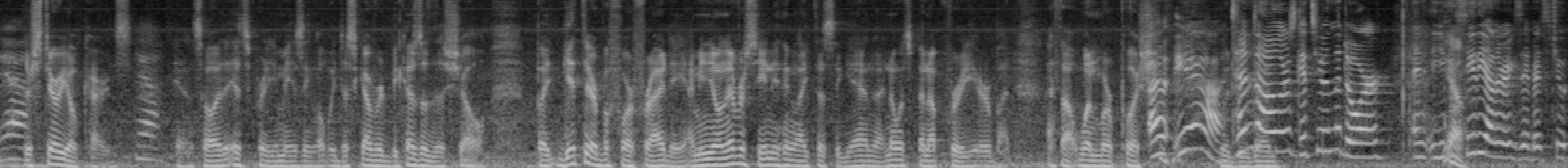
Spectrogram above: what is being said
Yeah. They're stereo cards. Yeah. And so it's pretty amazing what we discovered because of this show. But get there before Friday. I mean, you'll never see anything like this again. I know it's been up for a year, but I thought one more push. Uh, yeah, $10 gets you in the door. And you can yeah. see the other exhibits too.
